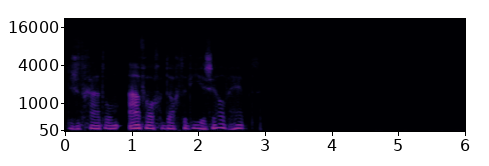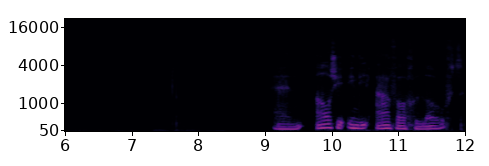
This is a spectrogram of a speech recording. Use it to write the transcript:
Dus het gaat om aanvalgedachten die je zelf hebt. En als je in die aanval gelooft,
